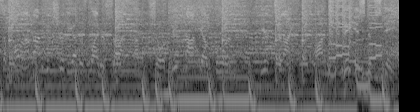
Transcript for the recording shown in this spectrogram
his opponent. I'm not even sure the other fighter saw it coming. So a big knockout for him here tonight on the biggest of stages.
